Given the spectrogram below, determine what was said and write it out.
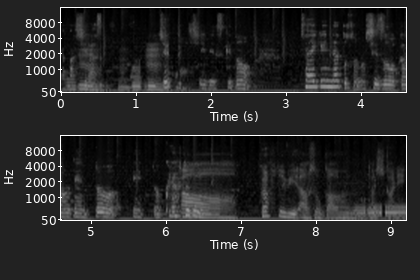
生しらす、うん。ももちろん美味しいですけど、最近だとその静岡おでんと、えっと、クラフトビール。ああ、クラフトビール、あ、そうか、うん、確かに。う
